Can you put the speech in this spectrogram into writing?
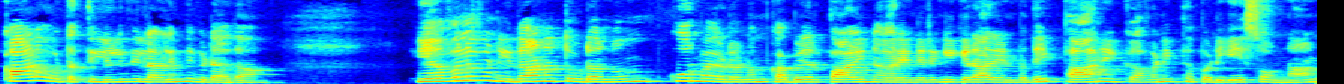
கால ஓட்டத்தில் எளிதில் அழிந்து விடாதா? எவ்வளவு நிதானத்துடனும் கூர்மையுடனும் கபிலர் பாலி நகரை நெருங்குகிறார் என்பதை பாரி கவனித்தபடியே சொன்னான்.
